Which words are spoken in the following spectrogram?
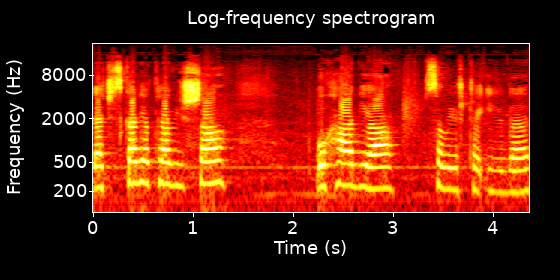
naciskania klawisza, dmuchania, są jeszcze inne.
